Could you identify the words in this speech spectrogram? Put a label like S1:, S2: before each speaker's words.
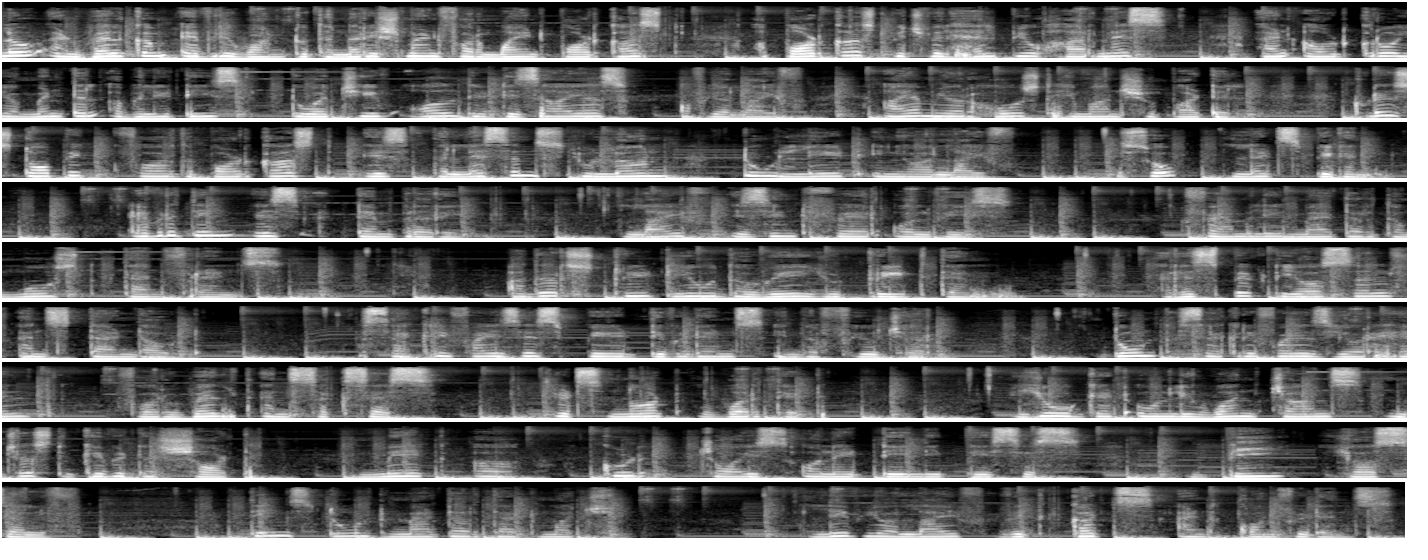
S1: Hello and welcome everyone to the Nourishment for Mind podcast, a podcast which will help you harness and outgrow your mental abilities to achieve all the desires of your life. I am your host Himanshu Patil. Today's topic for the podcast is the lessons you learn too late in your life. So, let's begin. Everything is temporary. Life isn't fair always. Family matter the most than friends. Others treat you the way you treat them. Respect yourself and stand out. Sacrifices pay dividends in the future. Don't sacrifice your health for wealth and success. It's not worth it. You get only one chance, just give it a shot. Make a good choice on a daily basis. Be yourself. Things don't matter that much. Live your life with guts and confidence.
